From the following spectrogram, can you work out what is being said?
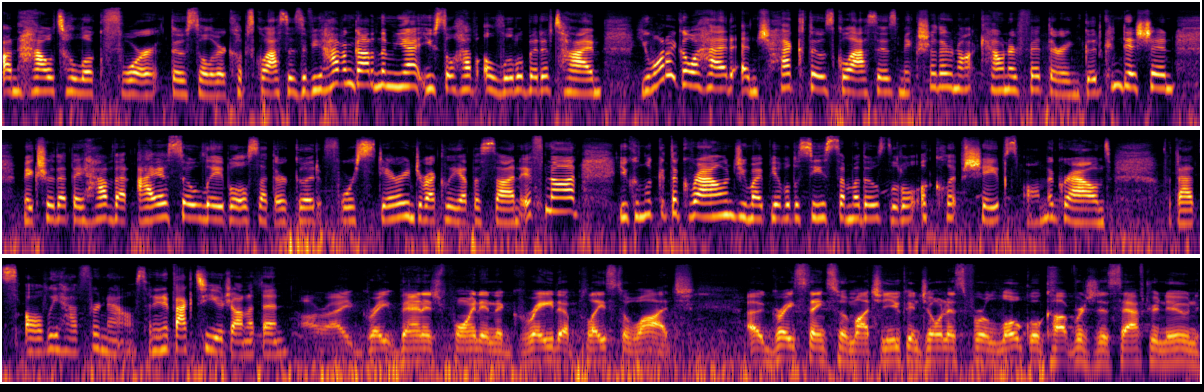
on how to look for those solar eclipse glasses. If you haven't gotten them yet, you still have a little bit of time. You want to go ahead and check those glasses, make sure they're not counterfeit, they're in good condition, make sure that they have that ISO label so that they're good for staring directly at the sun. If not, you can look at the ground. You might be able to see some of those little eclipse shapes on the ground, but that's all we have for now. Sending it back to you, Jonathan. All right, great vantage point and a great uh, place to watch. Uh, Grace, thanks so much. And you can join us for local coverage this afternoon.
